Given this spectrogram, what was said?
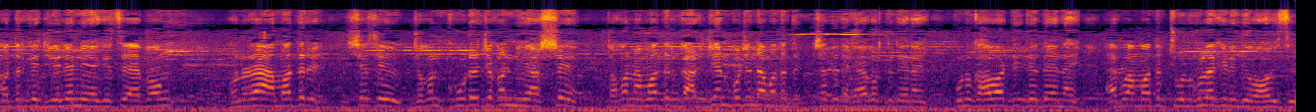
আমাদেরকে জেলে নিয়ে গেছে এবং ওনারা আমাদের শেষে যখন কোর্টে যখন নিয়ে আসছে তখন আমাদের গার্জিয়ান পর্যন্ত আমাদের সাথে দেখা করতে দেয় নাই কোনো খাবার দিতে দেয় নাই এবং আমাদের চুলগুলো কেটে দেওয়া হয়েছে।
